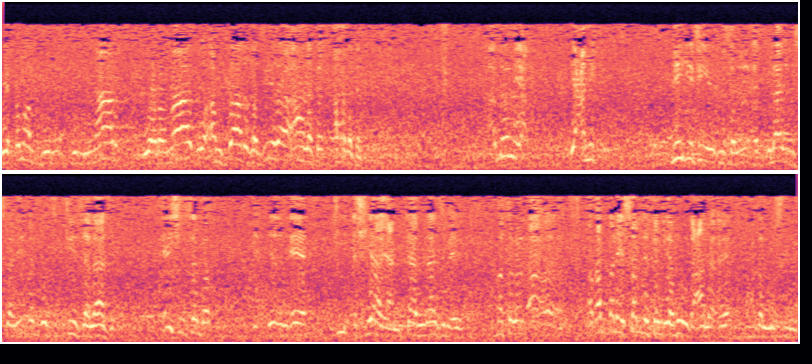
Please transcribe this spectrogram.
بحمر بالنار ورماد وأمطار غزيرة اهلكت أهلكت هذول يعني نيجي في مثلا البلاد الإسلامية برضه في زلازل إيش السبب؟ يعني إيه في أشياء يعني كان لازم إيه؟ مثلا آه، آه، ربنا يسلط اليهود على إيه؟ على المسلمين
